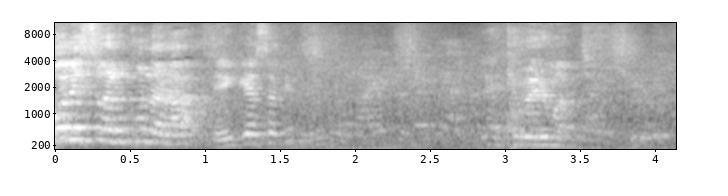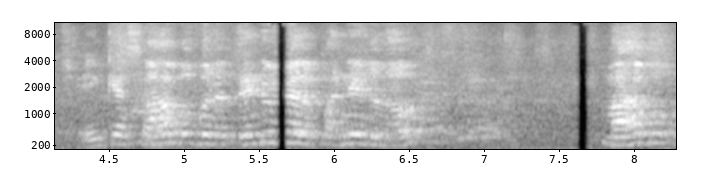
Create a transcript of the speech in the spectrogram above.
పోలీసులు అనుకున్నారా? వెరీ మచ్ మహబూబ్ రెండు వేల పన్నెండులో మహబూబ్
